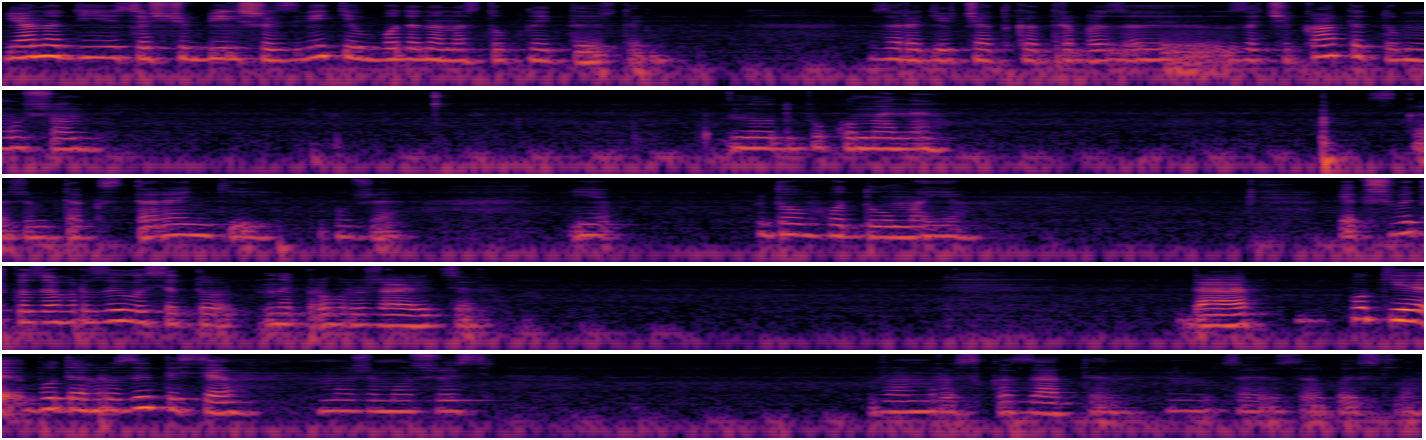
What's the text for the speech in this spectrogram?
Я надіюся, що більше звітів буде на наступний тиждень. Зараз, дівчатка, треба зачекати, тому що ноутбук у мене, скажімо так, старенький уже і довго думає. Як швидко загрузилося, то не прогружається. Да. Поки буде грузитися, можемо щось вам розказати. Ну, Це зависло.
